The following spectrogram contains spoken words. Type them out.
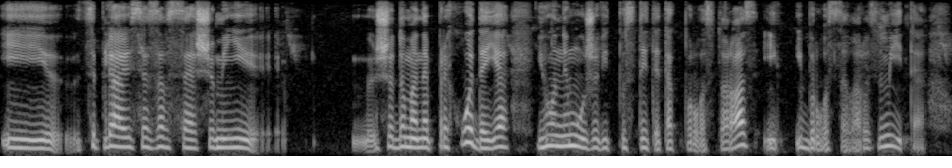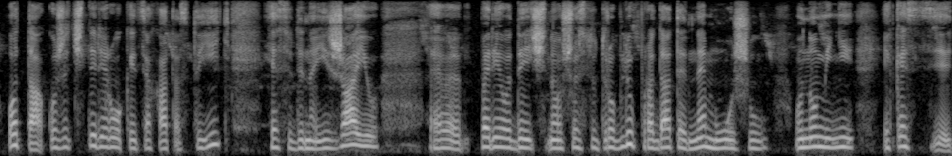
і цепляюся за все, що мені що до мене приходить, я його не можу відпустити так просто. Раз і, і бросила, розумієте? Отак. Уже 4 роки ця хата стоїть, я сюди наїжджаю е, періодично, щось тут роблю, продати не можу. Воно мені якесь е,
